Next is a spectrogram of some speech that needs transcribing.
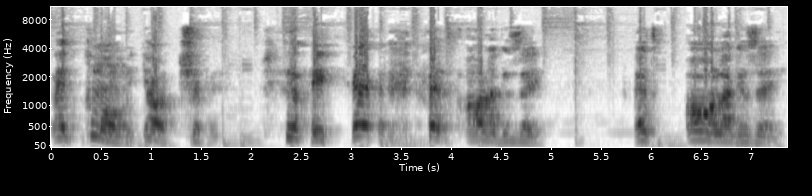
Like, come on, y'all tripping. that's all I can say. That's all I can say.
